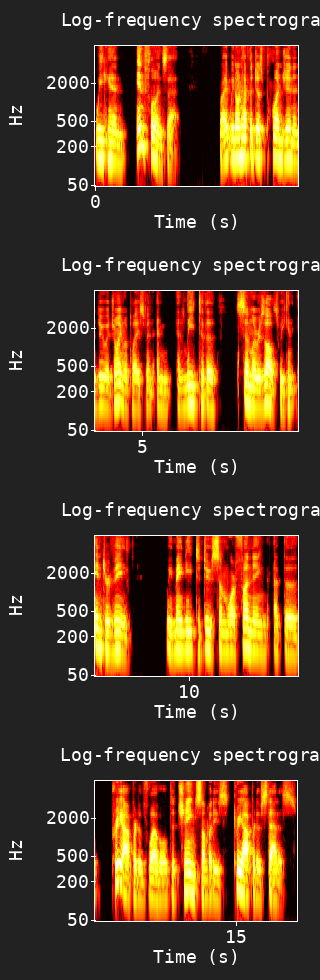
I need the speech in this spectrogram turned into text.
we can influence that. Right. We don't have to just plunge in and do a joint replacement and, and lead to the similar results. We can intervene we may need to do some more funding at the preoperative level to change somebody's preoperative status.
